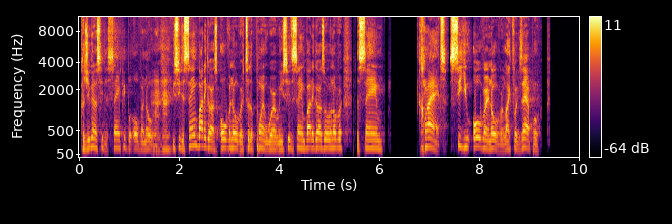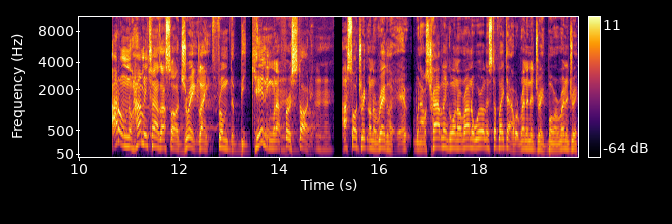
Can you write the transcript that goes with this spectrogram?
because you're gonna see the same people over and over. Mm-hmm. You see the same bodyguards over and over to the point where when you see the same bodyguards over and over, the same clients see you over and over. Like for example, I don't know how many times I saw Drake like from the beginning when I first started. Mhm. I saw Drake on the regular Eh, when I was traveling, going around the world and stuff like that. I would run into Drake, boom, I run into Drake.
